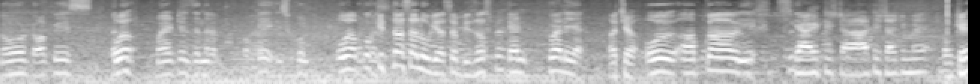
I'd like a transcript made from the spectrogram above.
note office और- जनरल ओके स्कूल और आपको कितना साल हो गया सर बिज़नेस में? टेन ट्वेल्व ईयर अच्छा और आपका आर्टिस्ट आर्टिस्ट आइटम में okay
